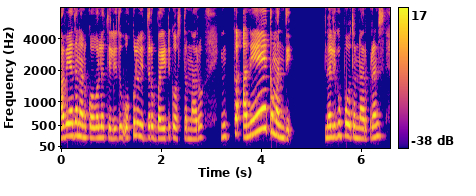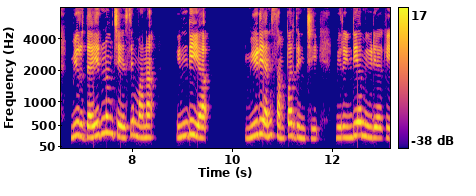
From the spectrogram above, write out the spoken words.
ఆవేదన అనుకోవాలో తెలీదు. ఒకరు ఇద్దరు బయటకు వస్తున్నారు. ఇంకా అనేక మంది నలిగిపోతున్నారు. ఫ్రెండ్స్ మీరు ధైర్యం చేసి మన ఇండియా మీడియాని సంప్రదించి మీరు ఇండియా మీడియాకి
